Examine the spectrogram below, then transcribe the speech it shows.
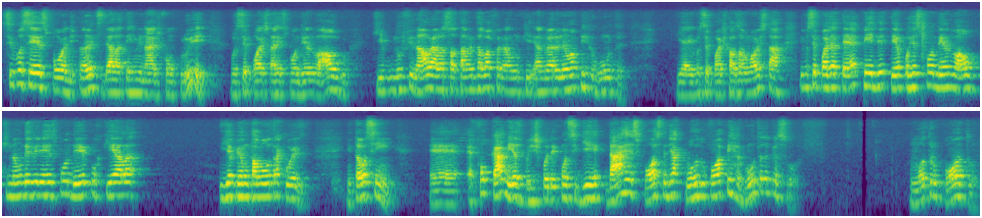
Se você responde antes dela terminar de concluir, você pode estar respondendo algo que no final ela só estava desabafando, ela não, ela não era nenhuma pergunta. E aí você pode causar um mal-estar. E você pode até perder tempo respondendo algo que não deveria responder porque ela ia perguntar uma outra coisa. Então, assim, é, é focar mesmo para a gente poder conseguir dar a resposta de acordo com a pergunta da pessoa. Um outro ponto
